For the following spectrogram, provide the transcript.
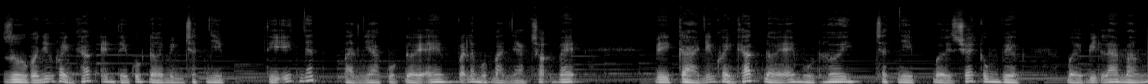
dù có những khoảnh khắc em thấy cuộc đời mình chật nhịp, thì ít nhất bản nhạc cuộc đời em vẫn là một bản nhạc trọn vẹn. Vì cả những khoảnh khắc đời em hụt hơi, chật nhịp bởi stress công việc, bởi bị la mắng,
